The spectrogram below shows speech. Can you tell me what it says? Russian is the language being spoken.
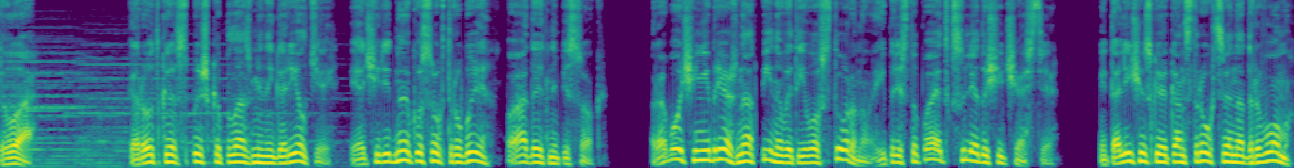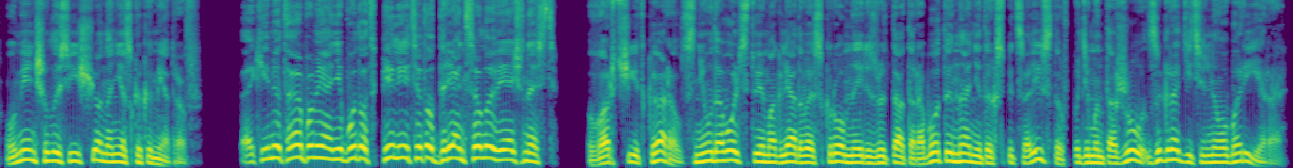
2. Короткая вспышка плазменной горелки, и очередной кусок трубы падает на песок. Рабочий небрежно отпинывает его в сторону и приступает к следующей части. Металлическая конструкция над рвом уменьшилась еще на несколько метров. «Такими темпами они будут пилить эту дрянь целую вечность!» Ворчит Карл, с неудовольствием оглядывая скромные результаты работы нанятых специалистов по демонтажу заградительного барьера.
